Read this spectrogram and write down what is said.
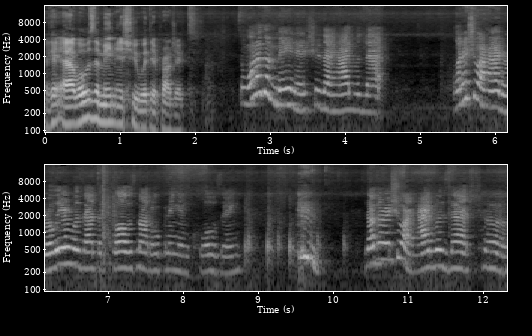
Okay, uh, what was the main issue with your project? So one of the main issues I had was that one issue I had earlier was that the claw was not opening and closing. Another issue I had was that uh,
